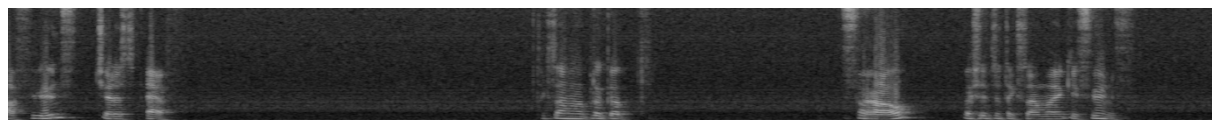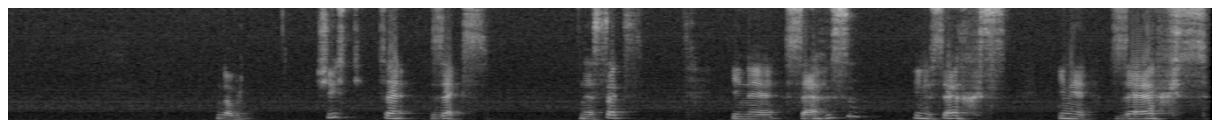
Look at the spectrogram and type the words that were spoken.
а фünf через F. Так само, наприклад, Frau пишеться так само, як і fünf. Добре. 6 це секс. Не секс. І не секс, і не секс, і не зехс,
